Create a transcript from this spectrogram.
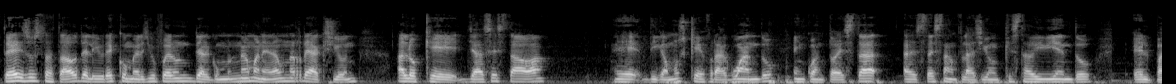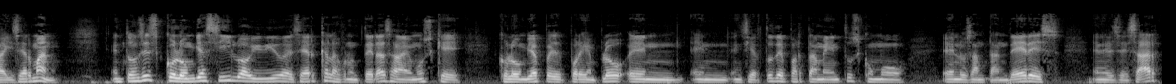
Entonces esos tratados de libre comercio fueron de alguna manera una reacción a lo que ya se estaba, eh, digamos que fraguando en cuanto a esta, esta estanflación que está viviendo el país hermano. Entonces Colombia sí lo ha vivido de cerca, la frontera sabemos que Colombia, pues, por ejemplo, en, en ciertos departamentos como en los Santanderes, en el Cesar,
